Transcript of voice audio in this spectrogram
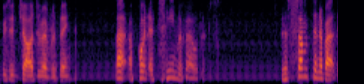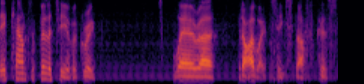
who's in charge of everything, no, appoint a team of elders. There's something about the accountability of a group where, uh, you know, I won't see stuff because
